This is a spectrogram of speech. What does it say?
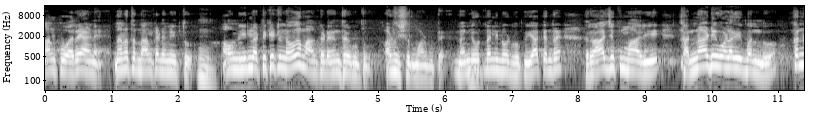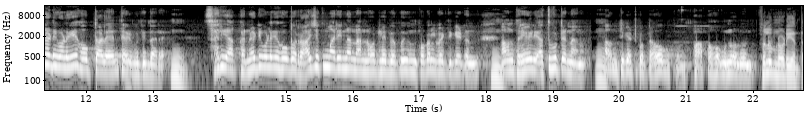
ನಾಲ್ಕು ಅರೆ ಹಣೆ ನನ್ನ ಹತ್ರ ನಾಲ್ಕು ಹಣೆನೇ ಇತ್ತು. ಅವನು ಇಲ್ಲ ಟಿಕೆಟ್ ಇಲ್ಲ ಹೋಗಮ್ಮ ಆ ಕಡೆ ಅಂತ ಹೇಳ್ಬಿಟ್ಟು ಅಳು ಶುರು ಮಾಡ್ಬಿಟ್ಟೆ. ನನಗೆ ಒಟ್ಟಿನಲ್ಲಿ ನೋಡ್ಬೇಕು. ಯಾಕಂದ್ರೆ ರಾಜಕುಮಾರಿ ಕನ್ನಡಿ ಒಳಗೆ ಬಂದು ಕನ್ನಡಿ ಒಳಗೆ ಹೋಗ್ತಾಳೆ ಅಂತ ಹೇಳ್ಬಿಟ್ಟಿದ್ದಾರೆ. ಸರಿ ಆ ಕನ್ನಡಿ ಒಳಗೆ ಹೋಗೋ ರಾಜಕುಮಾರಿನ ನಾನು ನೋಡ್ಲೇಬೇಕು ಇವ್ನು ಕೊಡಲ್ವೇ ಟಿಕೆಟ್ ಅಂತ. ಅವನ ಹತ್ರ ಹೇಳಿ ಹತ್ಬಿಟ್ಟೆ ನಾನು. ಅವ್ನು ಟಿಕೆಟ್ ಕೊಟ್ಟ ಹೋಗು ಪಾಪ ಹೋಗು ನೋಡು ಅಂತ. ಫಿಲ್ಮ್ ನೋಡಿ ಅಂತ.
